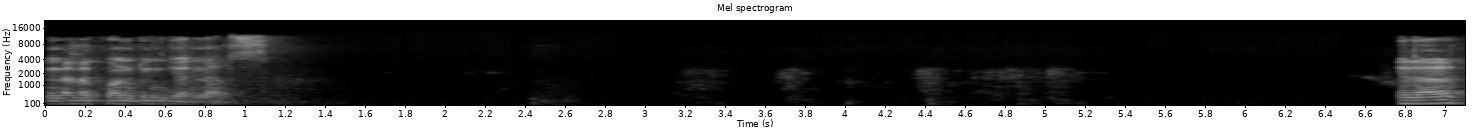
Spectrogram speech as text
general accounting journals. There are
